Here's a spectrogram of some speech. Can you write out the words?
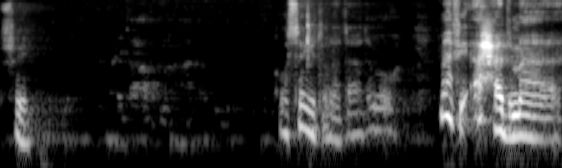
شيء. هو سيد ولد آدم. ما في أحد ما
